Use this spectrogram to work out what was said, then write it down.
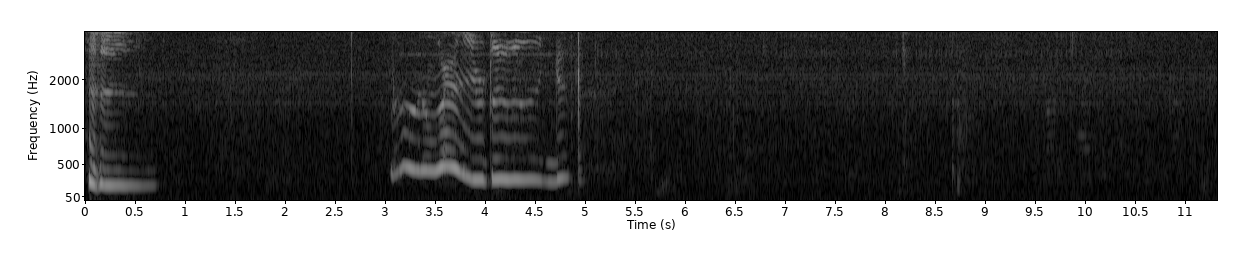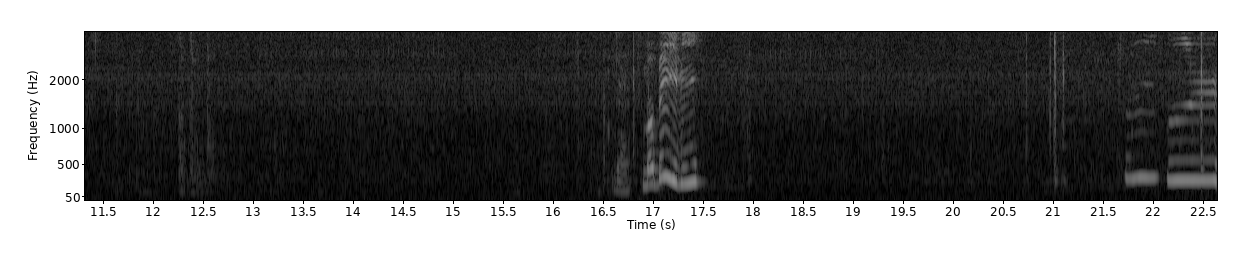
what are you doing? That's my baby.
